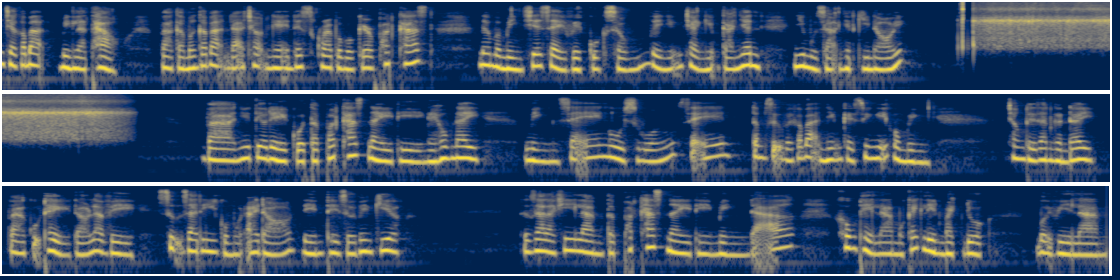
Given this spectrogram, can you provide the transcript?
Xin chào các bạn, mình là Thảo và cảm ơn các bạn đã chọn nghe Indescribable Girl Podcast, nơi mà mình chia sẻ về cuộc sống, về những trải nghiệm cá nhân như một dạng nhật ký nói. Và như tiêu đề của tập podcast này thì ngày hôm nay mình sẽ ngồi xuống sẽ tâm sự với các bạn những cái suy nghĩ của mình trong thời gian gần đây và cụ thể đó là về sự ra đi của một ai đó đến thế giới bên kia. Thực ra là khi làm tập podcast này thì mình đã không thể làm một cách liền mạch được bởi vì là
